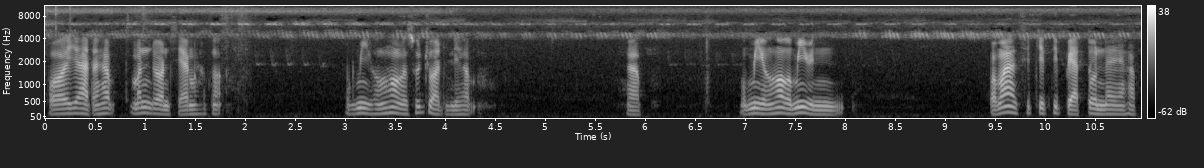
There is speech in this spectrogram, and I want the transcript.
ขออนุญาตนะครับ มันย้อนแสงนะครับเนาะมีของห้องกับสุดยอดเลยครับ ครับ บะหมี่ของเขาก็มีเป็น ประมาณสิบเจ็ดสิบแปดต้นได้นะครับ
